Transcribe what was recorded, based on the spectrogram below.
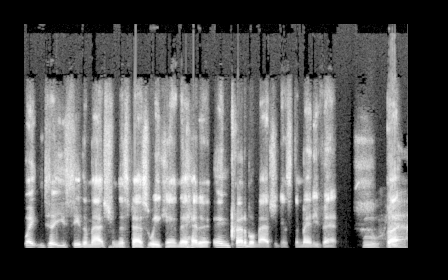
Wait until you see the match from this past weekend. They had an incredible match against the main event. Ooh, but yeah.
